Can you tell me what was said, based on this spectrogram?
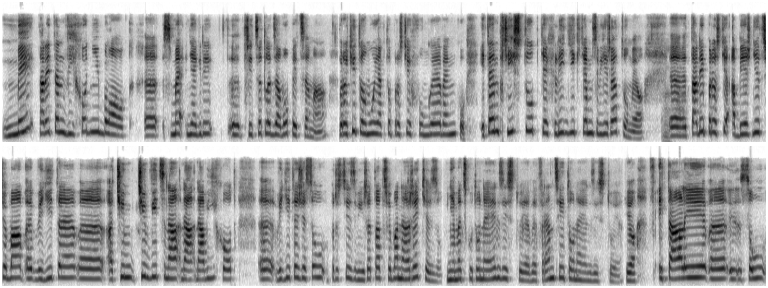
my tady ten východní blok uh, jsme někdy 30 let za opicema, proti tomu, jak to prostě funguje venku. I ten přístup těch lidí k těm zvířatům, jo. Hmm. Tady prostě a běžně třeba eh, vidíte, eh, a čím, čím víc na, na, na východ, vidíte, že jsou prostě zvířata třeba na řetězu. V Německu to neexistuje, ve Francii to neexistuje. Jo. V Itálii jsou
